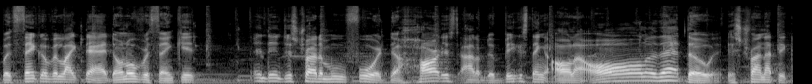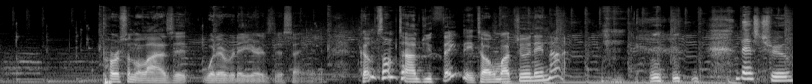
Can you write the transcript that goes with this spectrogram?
but think of it like that. Don't overthink it. And then just try to move forward. The hardest out of the biggest thing, all all of that though, is try not to personalize it, whatever they is they're saying. Because sometimes you think they talking about you and they're not. That's true.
